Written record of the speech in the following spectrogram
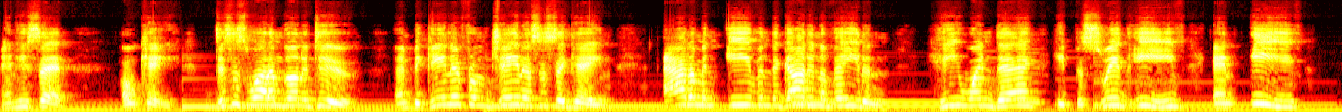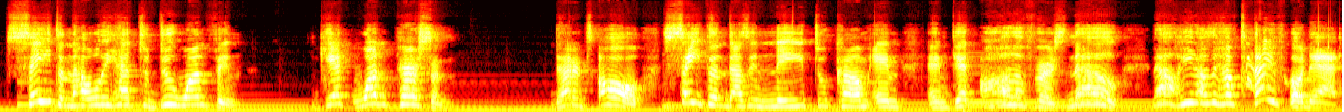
and he said, Okay, this is what I'm going to do. And beginning from Genesis again, Adam and Eve in the Garden of Eden, he went there, he persuaded Eve, and Eve, Satan only had to do one thing get one person. That is all. Satan doesn't need to come and, and get all of us. No, no, he doesn't have time for that.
